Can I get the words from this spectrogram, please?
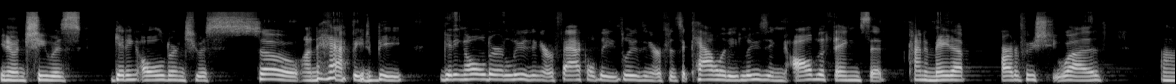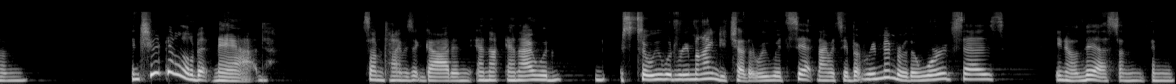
you know, and she was getting older and she was so unhappy to be getting older, losing her faculties, losing her physicality, losing all the things that kind of made up part of who she was. Um, and she would get a little bit mad sometimes at God. And, and, and I would, so we would remind each other, we would sit and I would say, but remember the word says, you know, this and, and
